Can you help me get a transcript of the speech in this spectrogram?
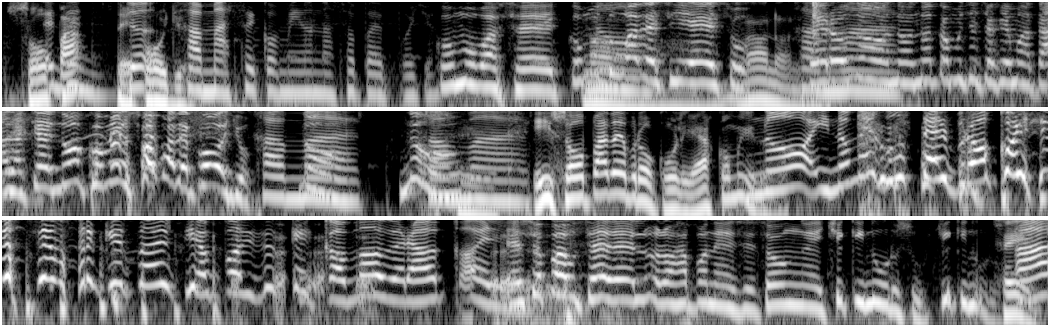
Sopa Eh, Yo- de yo pollo. Jamás he comido una sopa de pollo. ¿Cómo va a ser? ¿Cómo No. tú vas a decir eso? No, no, no. Pero no, no, no, esta muchacha que matarla. ¿Qué? No, comió sopa de pollo. Jamás. No. Jamás. Y sopa de brócoli, ¿has comido? No, y no me gusta el brócoli. No sé por qué todo el tiempo dices que como brócoli. Eso es para ustedes, los, japoneses, son eh, chikinursu. Chikinursu. Sí. Ah.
